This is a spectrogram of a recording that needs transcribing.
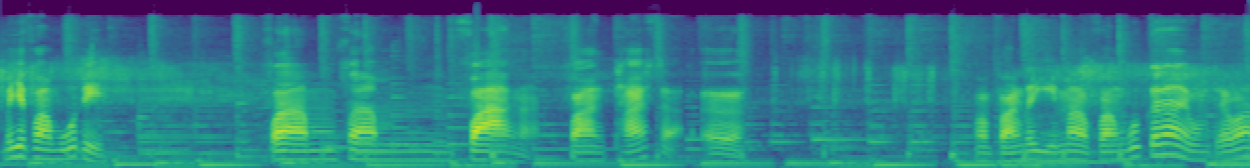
ไม่ใช่ฟาร์มบูทดิฟาร์มฟาร์มฟางอะฟางทัสอะเออ ฟามฟางได้ดีมากฟาร์มบูทก็ได้ผมแต่ว่า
